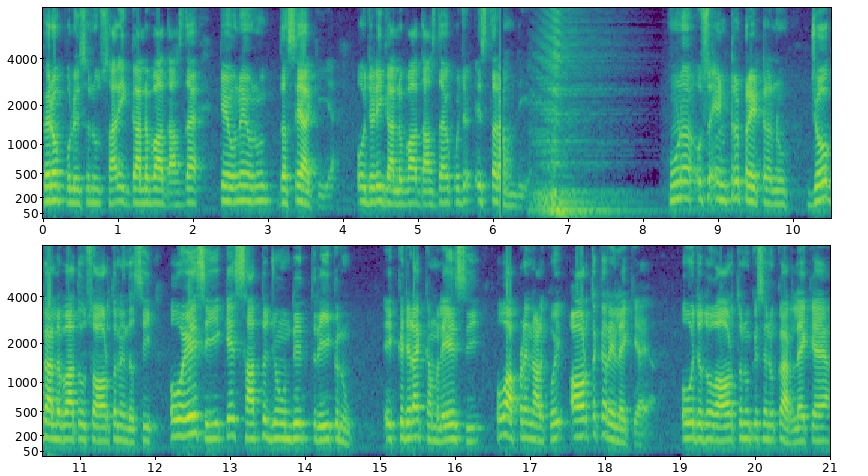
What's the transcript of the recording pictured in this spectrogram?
ਫਿਰ ਉਹ ਪੁਲਿਸ ਨੂੰ ਸਾਰੀ ਗੱਲਬਾਤ ਦੱਸਦਾ ਕਿ ਉਹਨੇ ਉਹਨੂੰ ਦੱਸਿਆ ਕੀ ਹੈ ਉਹ ਜਿਹੜੀ ਗੱਲਬਾਤ ਦੱਸਦਾ ਉਹ ਕੁਝ ਇਸ ਤਰ੍ਹਾਂ ਹੁੰਦੀ ਹੈ। ਹੁਣ ਉਸ ਇੰਟਰਪ੍ਰੇਟਰ ਨੂੰ ਜੋ ਗੱਲਬਾਤ ਉਸ ਔਰਤ ਨੇ ਦੱਸੀ, ਉਹ ਇਹ ਸੀ ਕਿ 7 ਜੂਨ ਦੀ ਤਰੀਕ ਨੂੰ ਇੱਕ ਜਿਹੜਾ ਕਮਲੇਸ਼ ਸੀ, ਉਹ ਆਪਣੇ ਨਾਲ ਕੋਈ ਔਰਤ ਘਰੇ ਲੈ ਕੇ ਆਇਆ। ਉਹ ਜਦੋਂ ਔਰਤ ਨੂੰ ਕਿਸੇ ਨੂੰ ਘਰ ਲੈ ਕੇ ਆਇਆ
